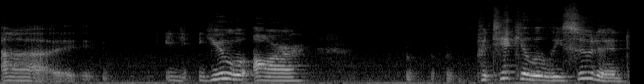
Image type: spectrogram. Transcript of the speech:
uh, y- you are particularly suited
